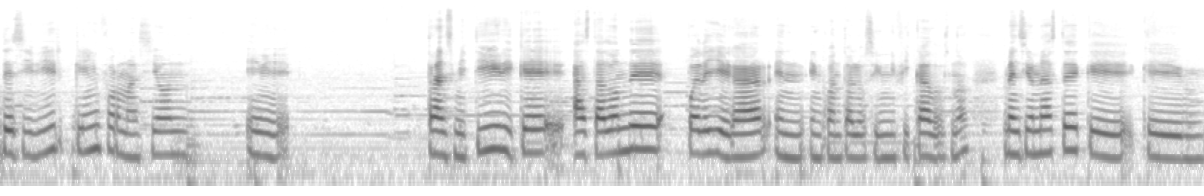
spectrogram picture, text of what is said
decidir qué información eh, transmitir y que hasta dónde puede llegar en, en cuanto a los significados, ¿no? Mencionaste que, que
